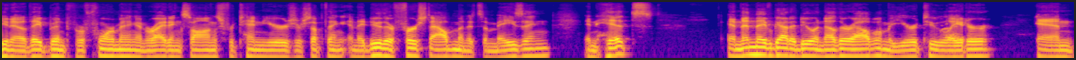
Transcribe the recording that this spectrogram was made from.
you know, they've been performing and writing songs for 10 years or something and they do their first album and it's amazing and hits and then they've got to do another album a year or two later and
